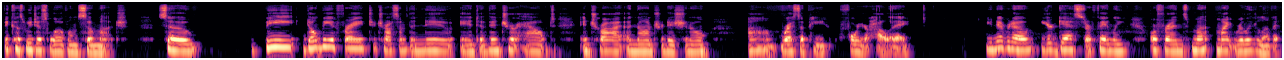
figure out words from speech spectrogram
because we just love them so much. So be don't be afraid to try something new and to venture out and try a non-traditional um, recipe for your holiday. You never know, your guests or family or friends m- might really love it.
